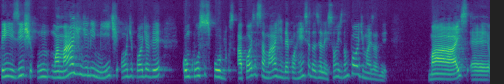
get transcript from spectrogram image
tem, existe um, uma margem de limite onde pode haver concursos públicos. Após essa margem, decorrência das eleições, não pode mais haver. Mas é,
